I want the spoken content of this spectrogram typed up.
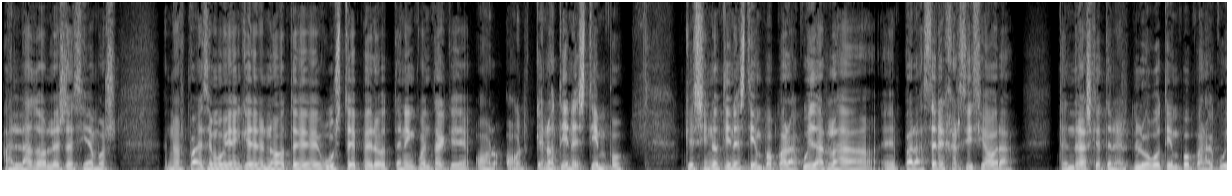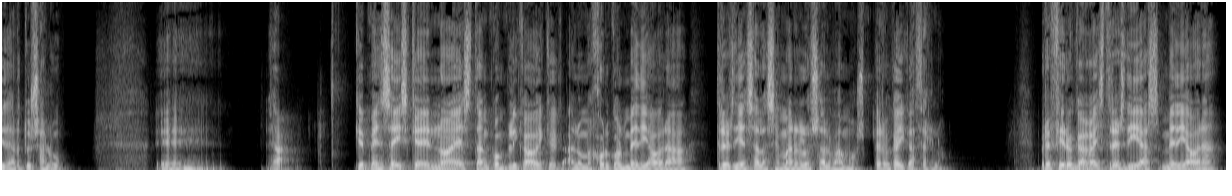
al lado les decíamos, nos parece muy bien que no te guste, pero ten en cuenta que, o, que no tienes tiempo, que si no tienes tiempo para cuidarla, eh, para hacer ejercicio ahora, tendrás que tener luego tiempo para cuidar tu salud. Eh, o sea, que penséis que no es tan complicado y que a lo mejor con media hora, tres días a la semana lo salvamos, pero que hay que hacerlo. Prefiero que mm. hagáis tres días, media hora,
